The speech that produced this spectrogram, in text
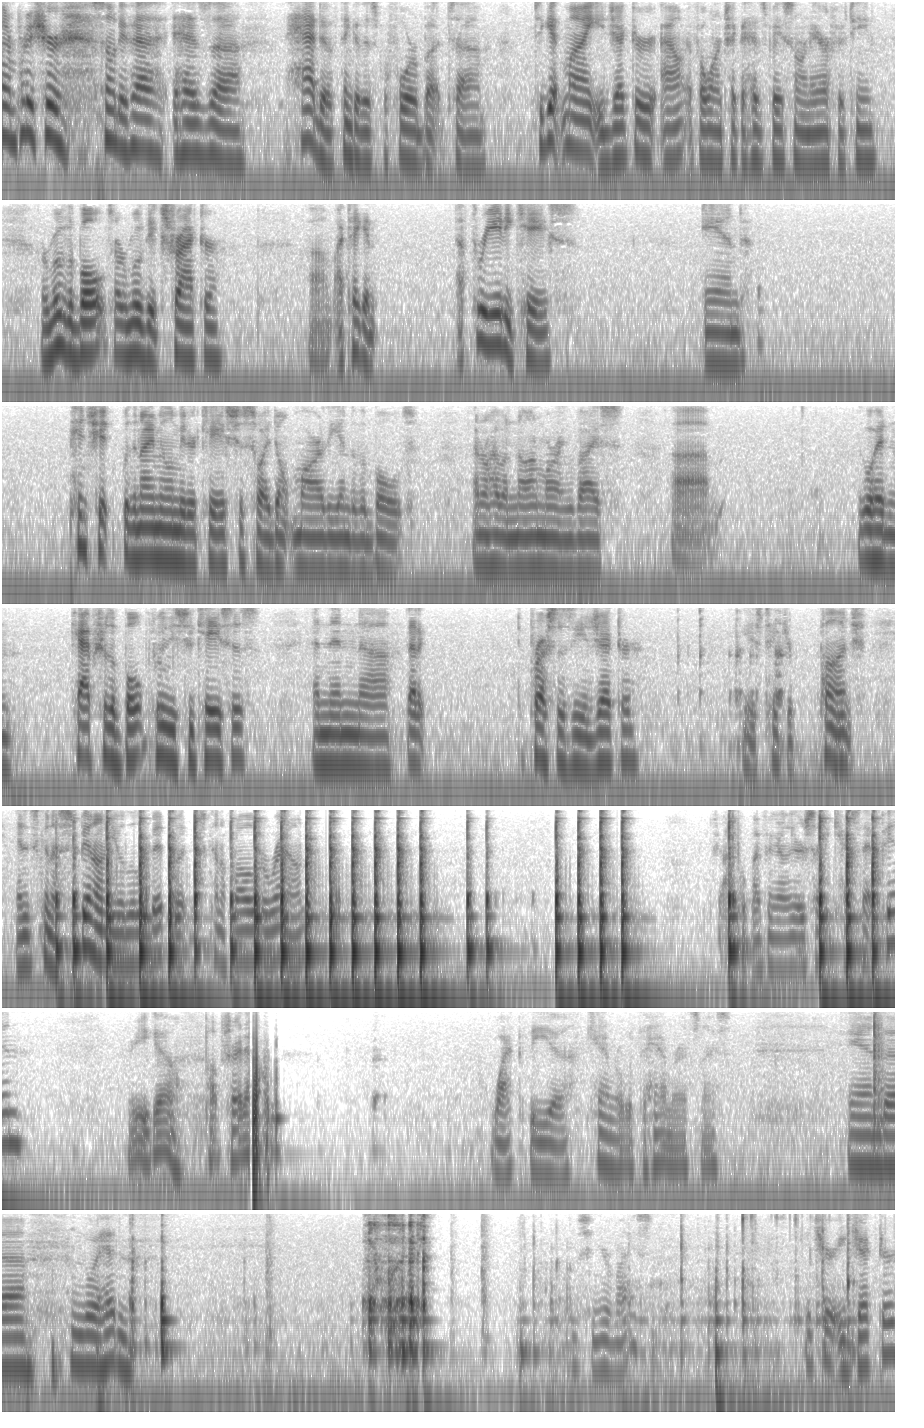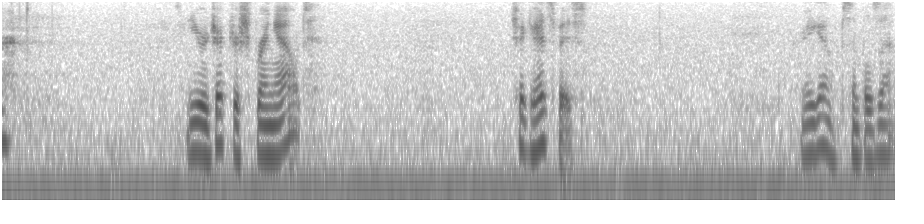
And I'm pretty sure somebody ha- has uh, had to think of this before, but uh, to get my ejector out, if I want to check the headspace on an AR-15, remove the bolt or remove the extractor. Um, I take an, a 380 case and pinch it with a 9mm case just so I don't mar the end of the bolt. I don't have a non-marring vise. Uh, go ahead and capture the bolt between these two cases and then uh, that depresses the ejector. You just take your punch and it's going to spin on you a little bit but just kind of follow it around. I put my finger on the other side to catch that pin. There you go. Pops right out. Whack the uh, camera with the hammer. That's nice. And uh, go ahead and loosen your vise. Get your ejector, your ejector spring out. Check your headspace. There you go. Simple as that.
